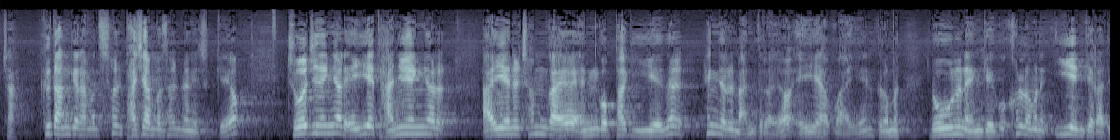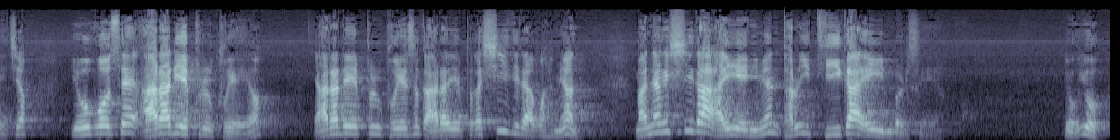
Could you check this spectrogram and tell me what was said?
자, 그 단계를 한번 설, 다시 한번 설명해 줄게요. 주어진 행렬 A의 단위 행렬 IN을 첨가하여 N 곱하기 2N을 행렬을 만들어요. A하고 IN. 그러면 로우는 N개고 컬럼은 2N개가 되죠. 요것에 RREF를 구해요. RREF를 구해서 그 RREF가 CD라고 하면 만약에 C가 IN이면 바로 이 D가 A 인버스예요. 요, 요,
